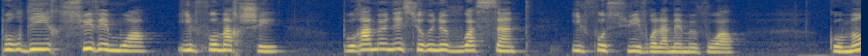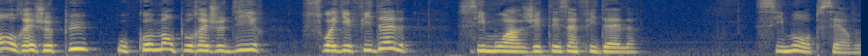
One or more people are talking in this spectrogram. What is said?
Pour dire Suivez-moi, il faut marcher. Pour amener sur une voie sainte, il faut suivre la même voie. Comment aurais-je pu, ou comment pourrais-je dire Soyez fidèles si moi j'étais infidèle? Simon observe.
